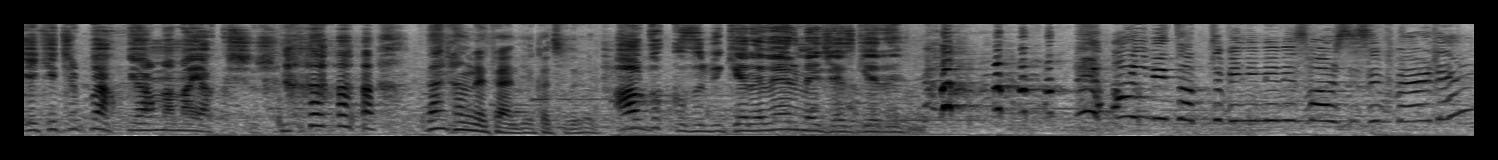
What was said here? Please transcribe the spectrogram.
İki çıplak bir hamama yakışır. Ben hanımefendiye katılıyorum. Aldık kızı bir kere vermeyeceğiz geri. Ay ne tatlı bir nineniz var sizin böyle.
